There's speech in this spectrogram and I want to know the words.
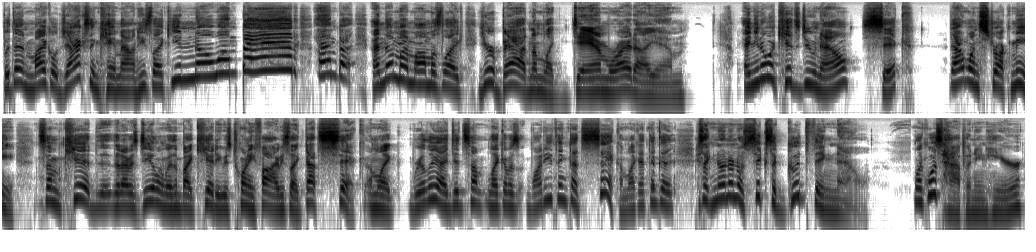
But then Michael Jackson came out and he's like, you know, I'm bad. I'm bad. And then my mom was like, you're bad. And I'm like, damn right I am. And you know what kids do now? Sick that one struck me. Some kid that I was dealing with, and by kid, he was 25. He's like, that's sick. I'm like, really? I did something like I was, why do you think that's sick? I'm like, I think that, he's like, no, no, no, sick's a good thing now. I'm like, what's happening here?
